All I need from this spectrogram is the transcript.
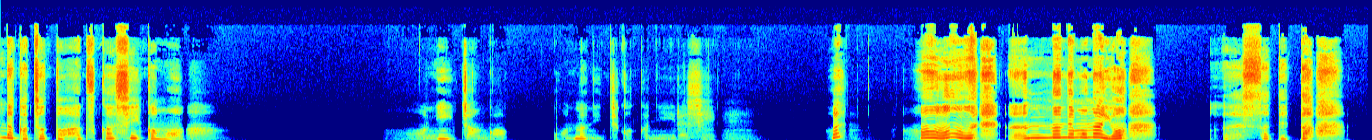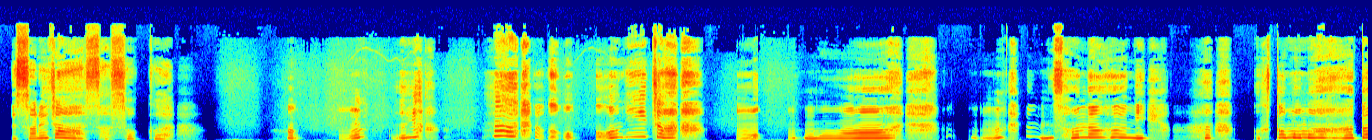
んだかちょっと恥ずかしいかも。お兄ちゃんがこんなに近くにいるし。え？うんうん、なんでもないよ。さてと、それじゃあ早速。ん、んいや、お、お兄ちゃん、も、もう、そんな風に、太もも頭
